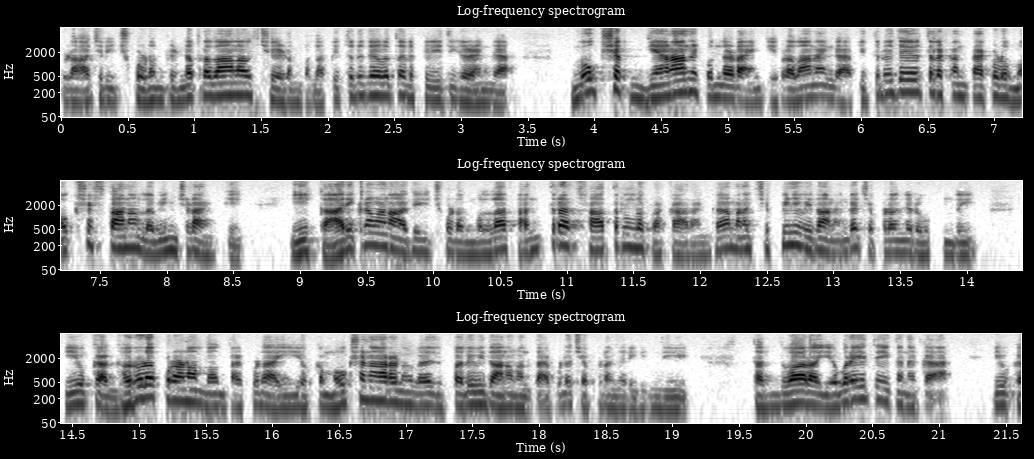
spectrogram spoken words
కూడా ఆచరించుకోవడం పిండ ప్రదానాలు చేయడం వల్ల పితృదేవతల ప్రీతికరంగా మోక్ష జ్ఞానాన్ని పొందడానికి ప్రధానంగా పితృదేవతలకంతా కూడా మోక్ష స్థానం లభించడానికి ఈ కార్యక్రమాన్ని ఆచరించుకోవడం వల్ల తంత్ర శాస్త్రంలో ప్రకారంగా మనకు చెప్పిన విధానంగా చెప్పడం జరుగుతుంది. ఈ యొక్క గరుడ పురాణంలో అంతా కూడా ఈ యొక్క మోక్షనారాయణ పలు విధానం అంతా కూడా చెప్పడం జరిగింది. తద్వారా ఎవరైతే కనుక ఈ యొక్క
